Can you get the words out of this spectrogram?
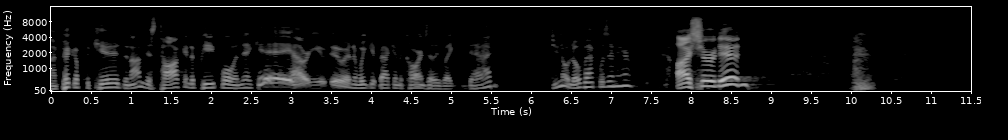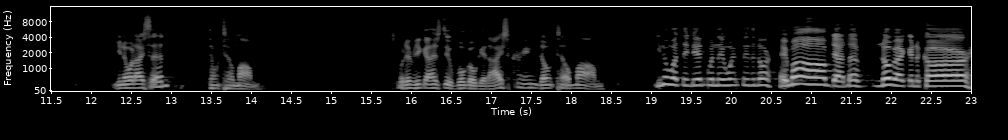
I pick up the kids and I'm just talking to people and like, hey, how are you doing? And we get back in the car and he's like, Dad, do you know Novak was in here? I sure did. you know what I said? Don't tell mom. Whatever you guys do, we'll go get ice cream. Don't tell mom. You know what they did when they went through the door? Hey, mom, dad left Novak in the car.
